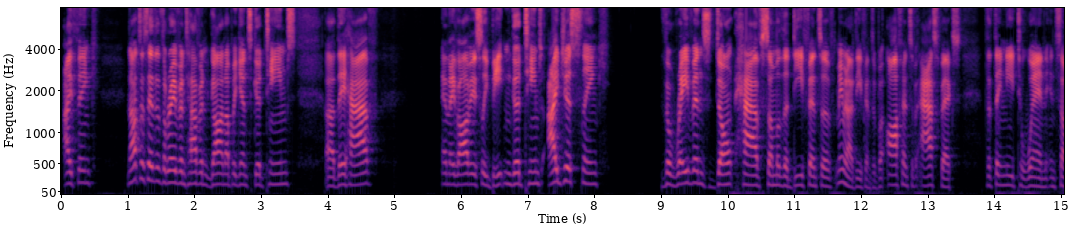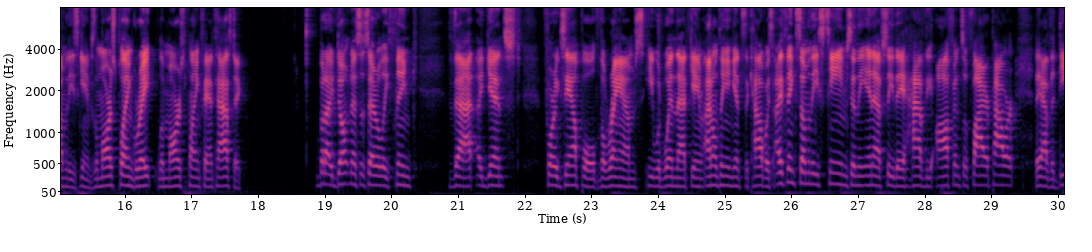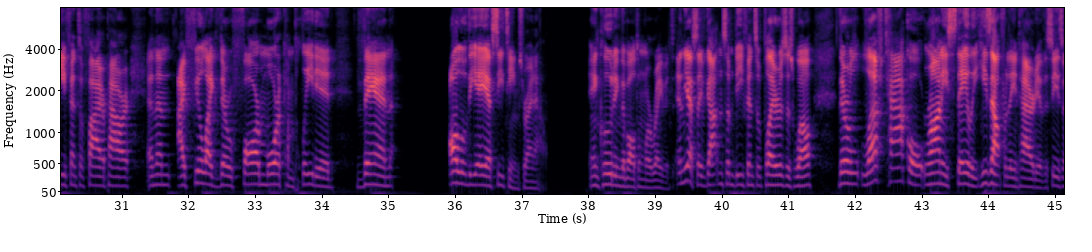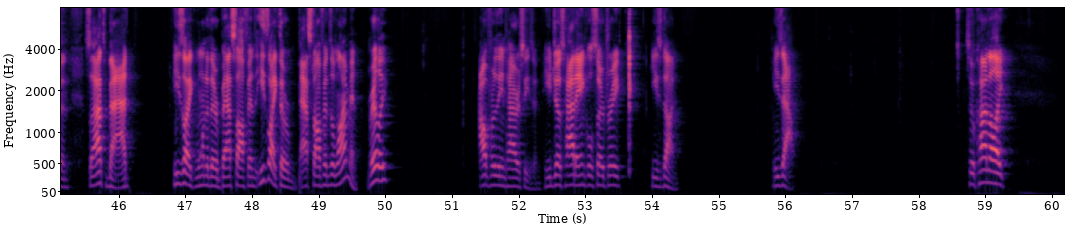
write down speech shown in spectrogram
I think, not to say that the Ravens haven't gone up against good teams, uh, they have, and they've obviously beaten good teams. I just think the Ravens don't have some of the defensive, maybe not defensive, but offensive aspects that they need to win in some of these games. Lamar's playing great. Lamar's playing fantastic. But I don't necessarily think that against, for example, the Rams, he would win that game. I don't think against the Cowboys. I think some of these teams in the NFC, they have the offensive firepower, they have the defensive firepower, and then I feel like they're far more completed than all of the AFC teams right now including the Baltimore Ravens. And yes, they've gotten some defensive players as well. Their left tackle, Ronnie Stanley, he's out for the entirety of the season, so that's bad. He's like one of their best offense. He's like their best offensive lineman, really. Out for the entire season. He just had ankle surgery. He's done. He's out. So kind of like,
